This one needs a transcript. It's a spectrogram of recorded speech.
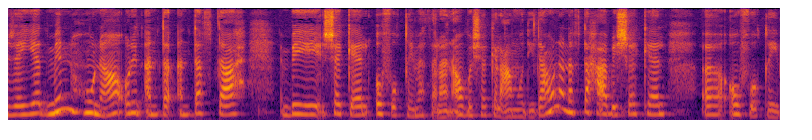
جيد. من هنا أريد أن تفتح بشكل أفقي مثلا أو بشكل عمودي. دعونا نفتحها بشكل آه، أفقي.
